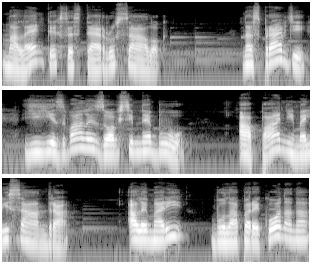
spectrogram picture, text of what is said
маленьких сестер русалок. Насправді її звали зовсім не Бу, а пані Мелісандра. Але Марі була переконана,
